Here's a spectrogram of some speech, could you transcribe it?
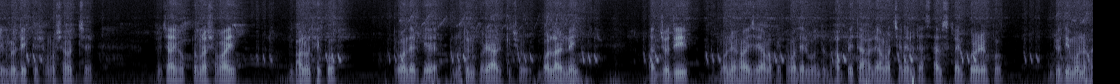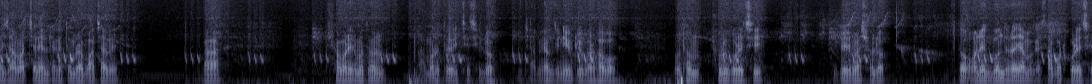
এগুলো দেখতে সমস্যা হচ্ছে। তো যাই হোক, তোমরা সবাই ভালো থেকো। তোমাদেরকে নতুন করে আর কিছু বলার নেই। আর যদি মনে হয় যে আমাকে তোমাদের বন্ধু ভাববে, তাহলে আমার চ্যানেলটা সাবস্ক্রাইব করে রেখো। যদি মনে হয় যে আমার চ্যানেলটাকে তোমরা বাঁচাবে বা সবারই মতন আমারও তো ইচ্ছে ছিল যে আমি একজন ইউটিউবার হব, প্রথম শুরু করেছি দেড় মাস হলো। তো অনেক বন্ধুরাই আমাকে সাপোর্ট করেছে।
